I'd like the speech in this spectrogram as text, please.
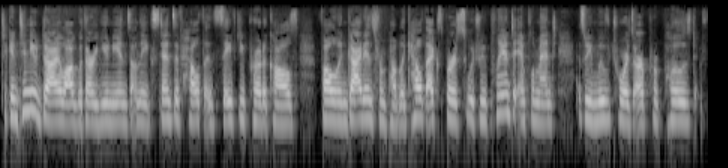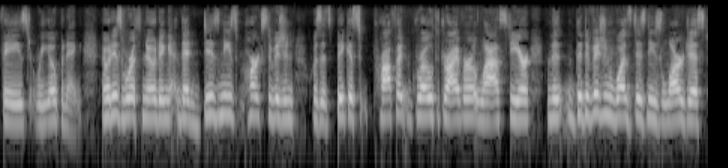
to continued dialogue with our unions on the extensive health and safety protocols following guidance from public health experts, which we plan to implement as we move towards our proposed phased reopening. Now, it is worth noting that Disney's Parks Division was its biggest profit growth driver last year. The, the division was Disney's largest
